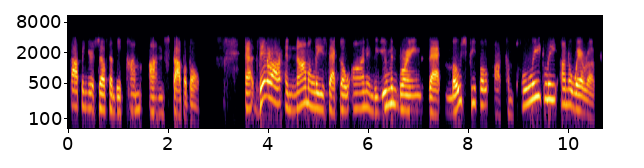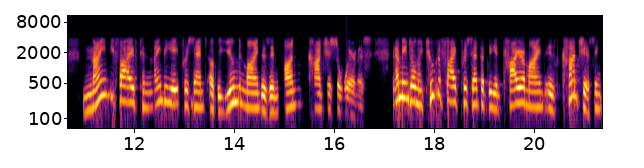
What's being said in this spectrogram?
stopping yourself and become unstoppable. Uh, there are anomalies that go on in the human brain that most people are completely unaware of. 95 to 98% of the human mind is in unconscious awareness. That means only 2 to 5% of the entire mind is conscious, in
